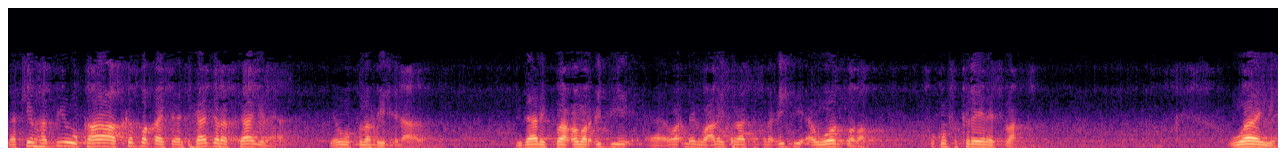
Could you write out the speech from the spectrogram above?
Laakiin haddii uu kaa aad ka baqaysa iskaa garab taagi lahaa dee wuu kula riixi lahaa. Lidalik baa cumar ciddii nabigu alayh salatu wasalaam ciddii awood badan. Uu ku fikiraya inay islaamto. Waaya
